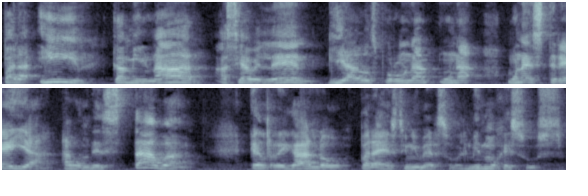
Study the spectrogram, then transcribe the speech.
para ir caminar hacia Belén, guiados por una, una, una estrella a donde estaba el regalo para este universo, el mismo Jesús.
